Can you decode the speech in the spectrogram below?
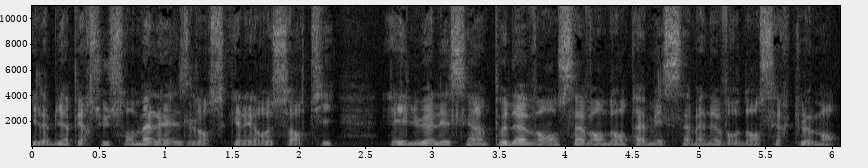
Il a bien perçu son malaise lorsqu'elle est ressortie et il lui a laissé un peu d'avance avant d'entamer sa manœuvre d'encerclement.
